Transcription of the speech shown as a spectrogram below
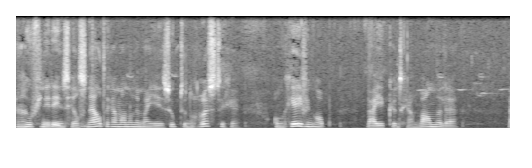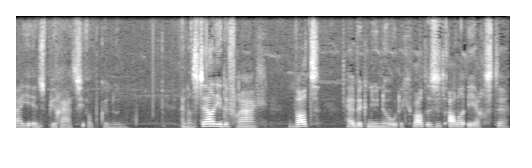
en dan hoef je niet eens heel snel te gaan wandelen, maar je zoekt een rustige omgeving op waar je kunt gaan wandelen, waar je inspiratie op kunt doen. En dan stel je de vraag: wat heb ik nu nodig? Wat is het allereerste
